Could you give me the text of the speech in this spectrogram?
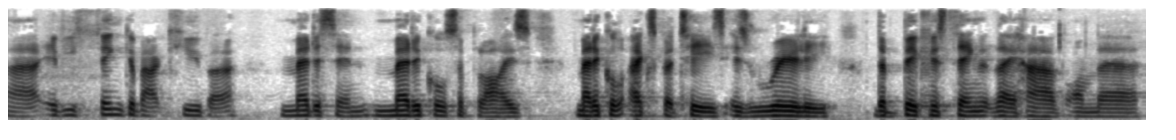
uh, if you think about Cuba, medicine, medical supplies, medical expertise is really the biggest thing that they have on their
